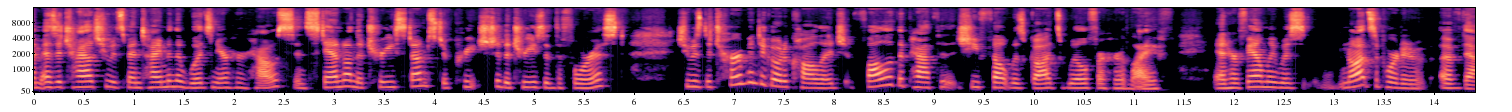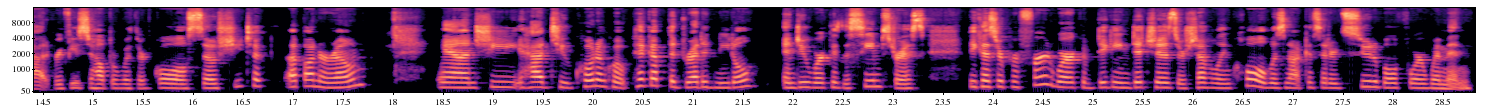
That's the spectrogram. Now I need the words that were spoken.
Um, as a child, she would spend time in the woods near her house and stand on the tree stumps to preach to the trees of the forest. She was determined to go to college, follow the path that she felt was God's will for her life. And her family was not supportive of that, refused to help her with her goal. So she took up on her own and she had to, quote unquote, pick up the dreaded needle and do work as a seamstress because her preferred work of digging ditches or shoveling coal was not considered suitable for women.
